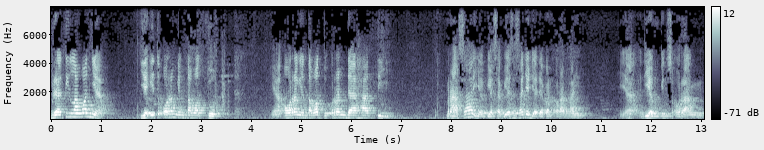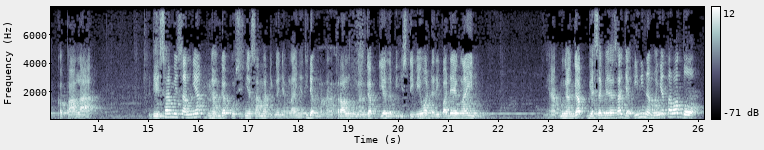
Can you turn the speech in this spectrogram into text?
berarti lawannya yaitu orang yang tawadhu. Ya, orang yang tawadhu rendah hati. Merasa ya biasa-biasa saja di hadapan orang lain. Ya, dia mungkin seorang kepala desa misalnya menganggap posisinya sama dengan yang lainnya, tidak terlalu menganggap dia lebih istimewa daripada yang lain. Ya, menganggap biasa-biasa saja. Ini namanya tawadhu.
